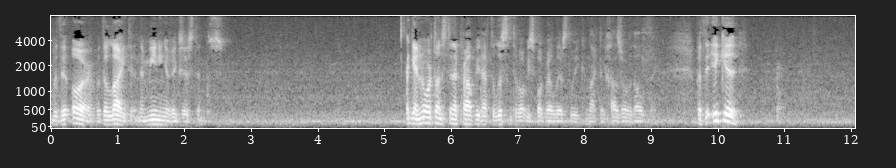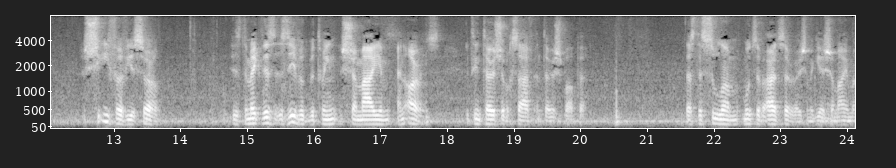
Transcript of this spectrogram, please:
with the or, with the light and the meaning of existence. Again, in order to understand that properly, you'd have to listen to what we spoke about last week. I'm not going to chazar over the whole thing. But the Ikke Shifa of Yisrael is to make this zivug between Shemayim and Aretz, between Torah Shabbat and Torah Shabbat. That's the Sulam Mutzav Aretz Shemayim.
